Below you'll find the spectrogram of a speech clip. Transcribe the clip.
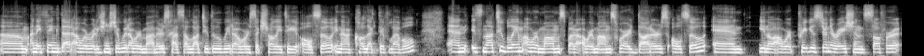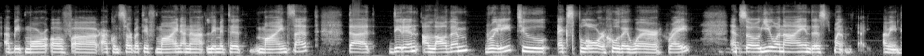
Um, and I think that our relationship with our mothers has a lot to do with our sexuality also in a collective level. And it's not to blame our moms, but our moms were daughters also. And you know our previous generation suffer a bit more of uh, a conservative mind and a limited mindset that didn't allow them really to explore who they were right mm-hmm. and so you and i in this i mean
